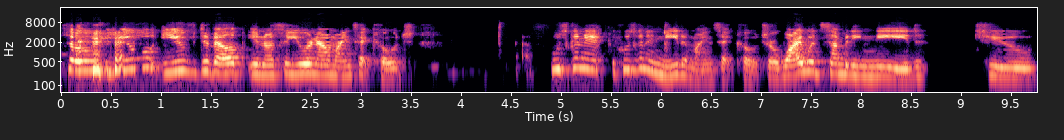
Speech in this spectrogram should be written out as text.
so you you've developed you know so you are now a mindset coach who's gonna who's gonna need a mindset coach? Or why would somebody need to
